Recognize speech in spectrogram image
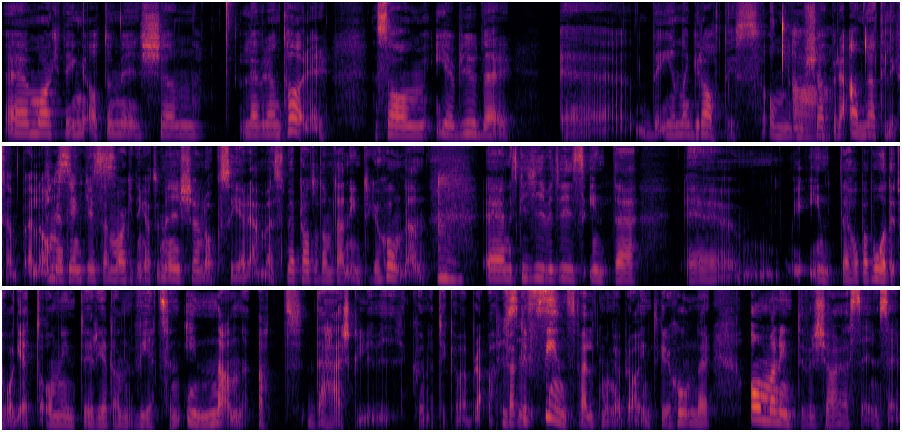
eh, marketing automation leverantörer som erbjuder det ena gratis om du Ah. köper det andra till exempel. Om jag Precis. tänker så marketing automation och CRM, som jag pratat om den integrationen. Eh, ni ska givetvis inte eh, inte hoppa på det tåget om ni inte redan vet sen innan att det här skulle vi kunna tycka var bra. För att det Precis. finns väldigt många bra integrationer om man inte vill köra same same.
